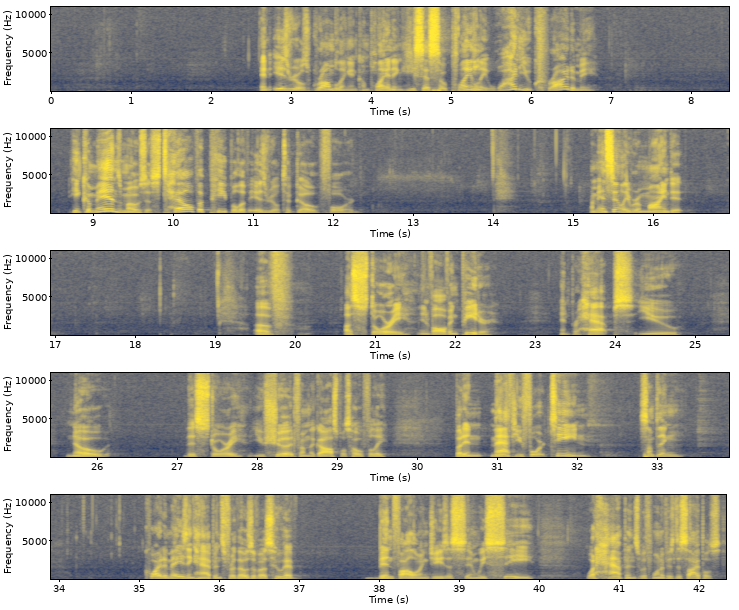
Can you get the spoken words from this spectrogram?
and Israel's grumbling and complaining, he says so plainly, Why do you cry to me? He commands Moses, Tell the people of Israel to go forward. I'm instantly reminded of a story involving Peter. And perhaps you know this story. You should from the Gospels, hopefully. But in Matthew 14, something quite amazing happens for those of us who have been following Jesus, and we see what happens with one of his disciples.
